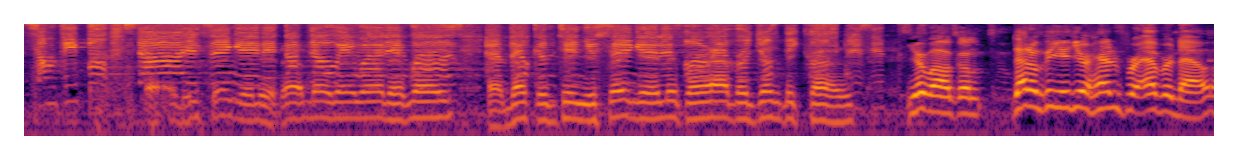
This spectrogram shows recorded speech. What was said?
Some people started singing it, not knowing what it was. And they'll continue singing it forever just because. You're welcome. That'll be in your head forever now.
